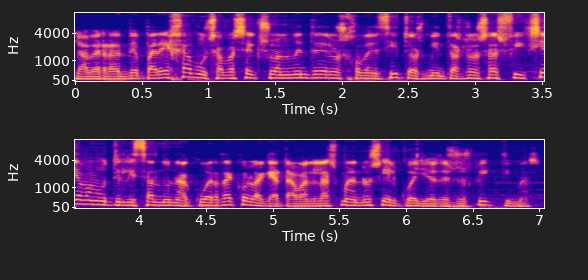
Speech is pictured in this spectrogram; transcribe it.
La aberrante pareja abusaba sexualmente de los jovencitos mientras los asfixiaban utilizando una cuerda con la que ataban las manos y el cuello de sus víctimas.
